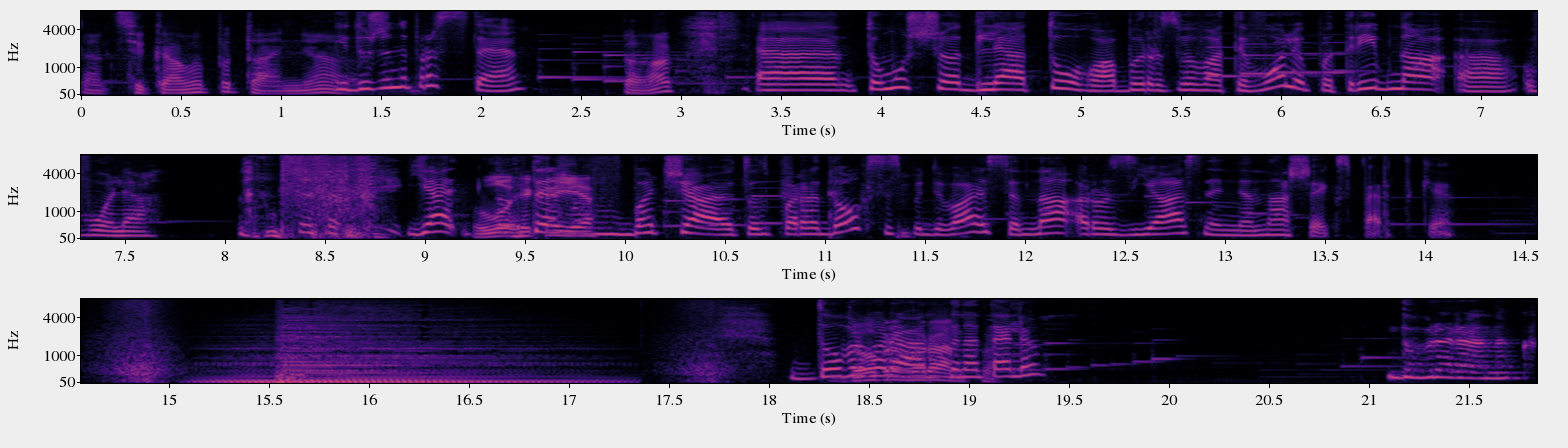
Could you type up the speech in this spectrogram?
Так, цікаве питання. І дуже непросте, Так, е, тому що для того, аби розвивати волю, потрібна е, воля. Я Логіка теж є. вбачаю тут парадокс і сподіваюся на роз'яснення нашої експертки. Доброго, Доброго ранку, ранку. Наталю. Добрий ранок.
